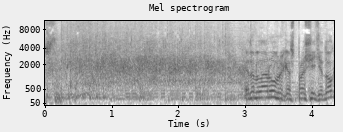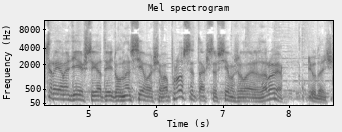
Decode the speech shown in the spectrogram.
естественно. Это была рубрика «Спросите доктора». Я надеюсь, что я ответил на все ваши вопросы. Так что всем желаю здоровья и удачи.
